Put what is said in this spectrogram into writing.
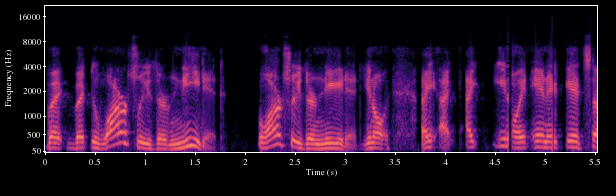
but but largely they're needed largely they're needed. You know, I, I, I you know, and it, it's uh,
